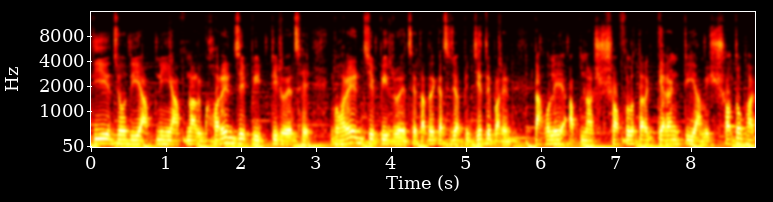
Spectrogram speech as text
দিয়ে যদি আপনি আপনার ঘরের যে পীরটি রয়েছে, ঘরের যে পীর রয়েছে, তাদের কাছে যদি আপনি যেতে পারেন, তাহলে আপনার সফলতার গ্যারান্টি আমি শতভাগ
